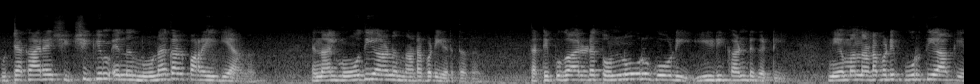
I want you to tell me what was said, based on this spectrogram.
കുറ്റക്കാരെ ശിക്ഷിക്കും എന്ന് നുണകൾ പറയുകയാണ്. എന്നാൽ മോദിയാണ് നടപടിയെടുത്തത്. തട്ടിപ്പുകാരുടെ തൊണ്ണൂറ് കോടി ഇ ഡി കണ്ടുകെട്ടി. നിയമ നടപടി പൂർത്തിയാക്കി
